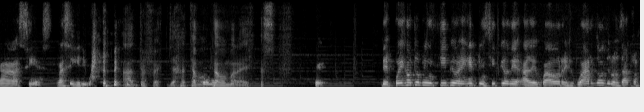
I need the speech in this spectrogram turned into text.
Así es, va a seguir igual. Ah, perfecto, ya estamos, estamos maravillosos. Después otro principio es el principio de adecuado resguardo de los datos,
